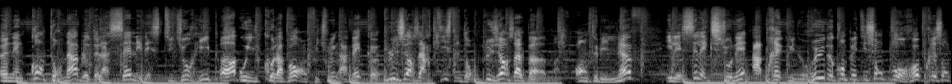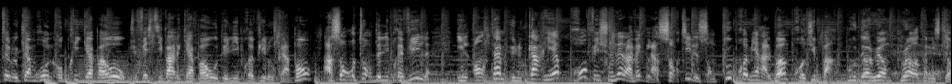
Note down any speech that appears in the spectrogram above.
un incontournable de la scène et des studios hip-hop où il collabore en featuring avec plusieurs artistes dans plusieurs albums. En 2009, il est sélectionné après une rude compétition pour représenter le Cameroun au prix Gabao du festival Gabao de Libreville au Gabon. À son retour de Libreville, il entame une carrière professionnelle avec la sortie de son tout premier album produit par Boudorium Pro de Mr.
